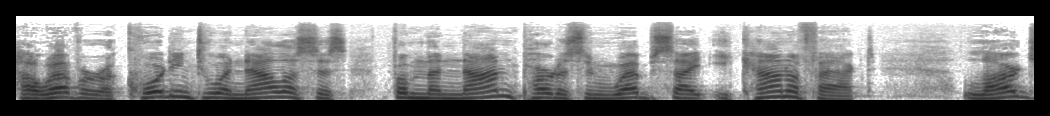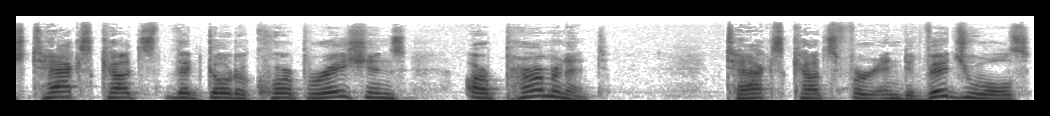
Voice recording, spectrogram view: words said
However, according to analysis from the nonpartisan website Econofact, large tax cuts that go to corporations are permanent. Tax cuts for individuals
